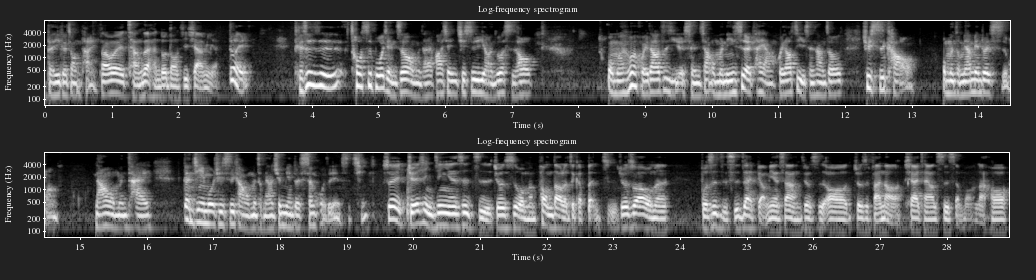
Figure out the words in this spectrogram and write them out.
的一个状态。它会藏在很多东西下面。对，可是是抽丝剥茧之后，我们才发现，其实有很多时候。我们会回到自己的身上，我们凝视了太阳，回到自己身上之后，去思考我们怎么样面对死亡，然后我们才更进一步去思考我们怎么样去面对生活这件事情。所以觉醒经验是指，就是我们碰到了这个本质，就是说我们不是只是在表面上，就是哦，就是烦恼下一餐要吃什么，然后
